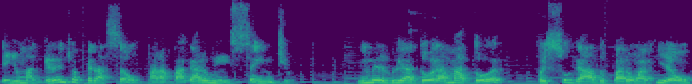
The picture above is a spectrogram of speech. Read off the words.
Em uma grande operação para apagar um incêndio, um mergulhador amador foi sugado para um avião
